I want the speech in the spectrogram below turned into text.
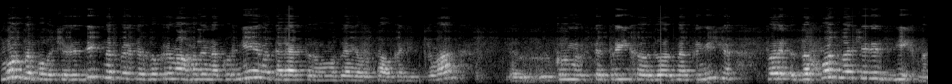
Можна було через вікна перейти, зокрема Галина Корнієва, директор музею Русалка Дістрова, коли ми всі приїхали до одне приміщення, заходила через вікна.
